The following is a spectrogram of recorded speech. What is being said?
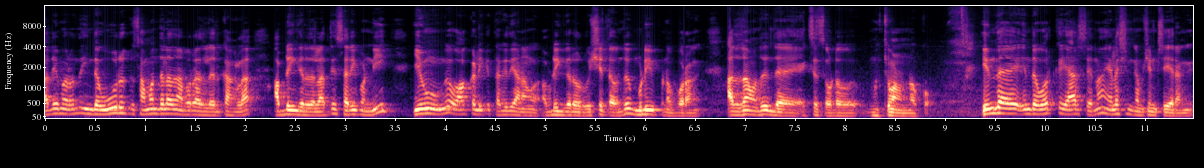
அதே மாதிரி வந்து இந்த ஊருக்கு சம்மந்தம் நபர் அதில் இருக்காங்களா? அப்படிங்கிறது எல்லாத்தையும் சரி பண்ணி இவங்க வாக்களிக்க தகுதியானவங்க அப்படிங்கிற ஒரு விஷயத்தை வந்து முடிவு பண்ண போகிறாங்க அதுதான் வந்து இந்த எக்ஸஸோட முக்கியமான நோக்கம். இந்த இந்த ஒர்க்கை யார் செய்யணும் எலெக்ஷன் கமிஷன் செய்கிறாங்க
